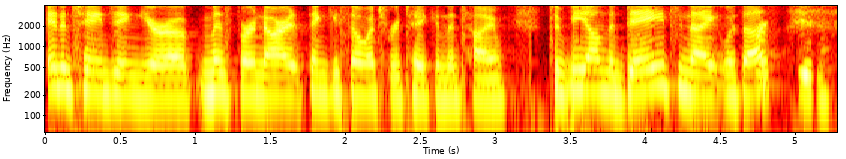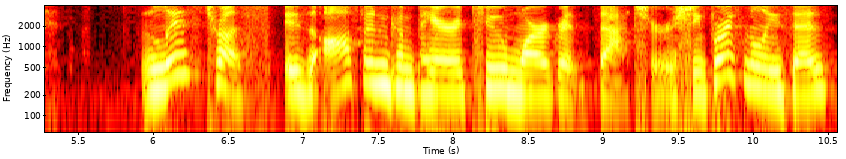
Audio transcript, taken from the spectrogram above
in a Changing Europe. Ms. Barnard, thank you so much for taking the time to be on the day tonight with us. Liz Truss is often compared to Margaret Thatcher. She personally says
